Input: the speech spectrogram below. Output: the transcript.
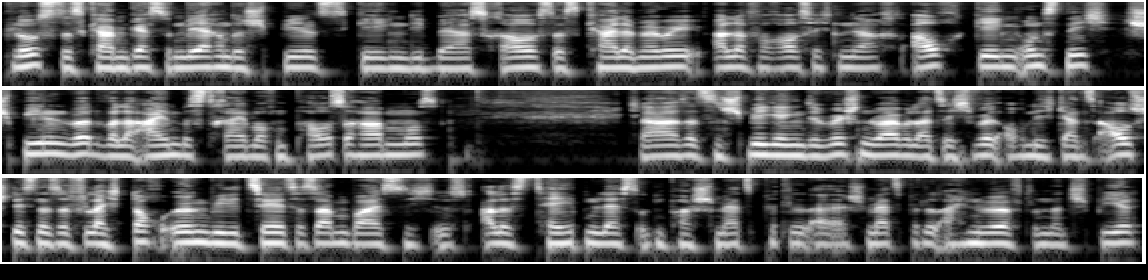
Plus, das kam gestern während des Spiels gegen die Bears raus, dass Kyler Murray aller Voraussichten nach auch gegen uns nicht spielen wird, weil er ein bis drei Wochen Pause haben muss. Klar, ist jetzt ein Spiel gegen Division Rival, also ich will auch nicht ganz ausschließen, dass er vielleicht doch irgendwie die Zähne zusammenbeißt, sich alles tapen lässt und ein paar Schmerzmittel, äh, Schmerzmittel einwirft und dann spielt.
